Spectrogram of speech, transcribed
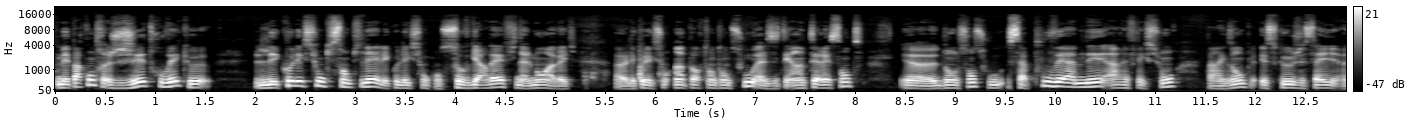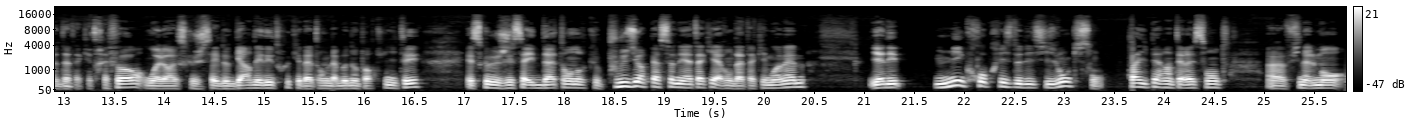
mais par contre, j'ai trouvé que les collections qui s'empilaient, les collections qu'on sauvegardait finalement avec euh, les collections importantes en dessous, elles étaient intéressantes euh, dans le sens où ça pouvait amener à réflexion. Par exemple, est-ce que j'essaye d'attaquer très fort ou alors est-ce que j'essaye de garder des trucs et d'attendre la bonne opportunité? Est-ce que j'essaye d'attendre que plusieurs personnes aient attaqué avant d'attaquer moi-même? Il y a des micro prises de décision qui sont pas hyper intéressantes euh, finalement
